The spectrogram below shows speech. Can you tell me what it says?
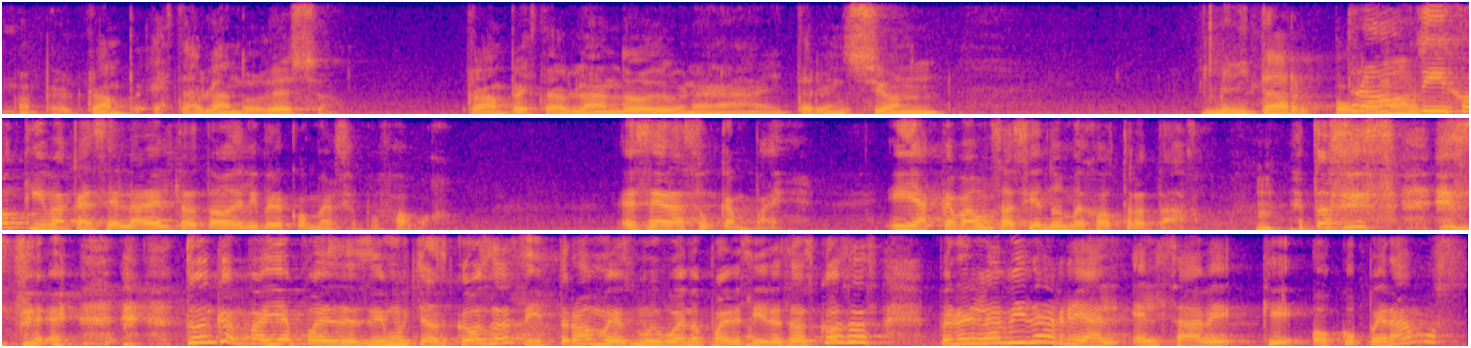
Bueno, pero Trump está hablando de eso. Trump está hablando de una intervención militar, poco Trump más. dijo que iba a cancelar el Tratado de Libre Comercio, por favor. Esa era su campaña. Y acabamos haciendo un mejor tratado. Entonces, este, tú en campaña puedes decir muchas cosas y Trump es muy bueno para decir esas cosas, pero en la vida real él sabe que o cooperamos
